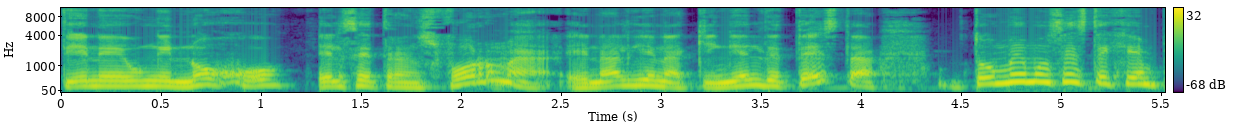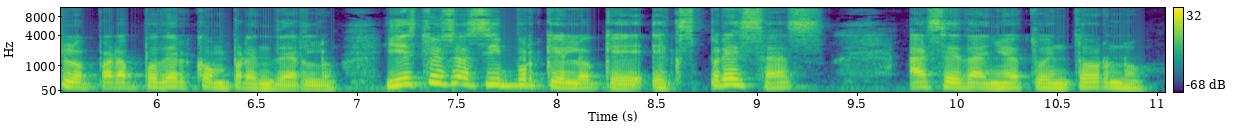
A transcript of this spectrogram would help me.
tiene un enojo, él se transforma en alguien a quien él detesta. Tomemos este ejemplo para poder comprenderlo. Y esto es así porque lo que expresas hace daño a tu entorno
